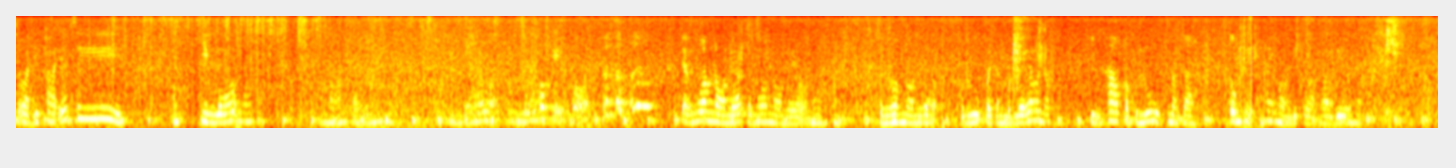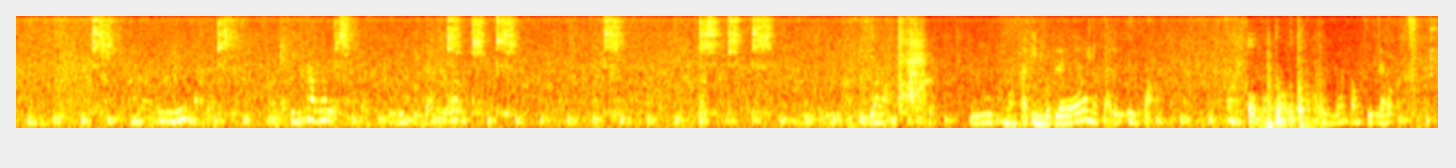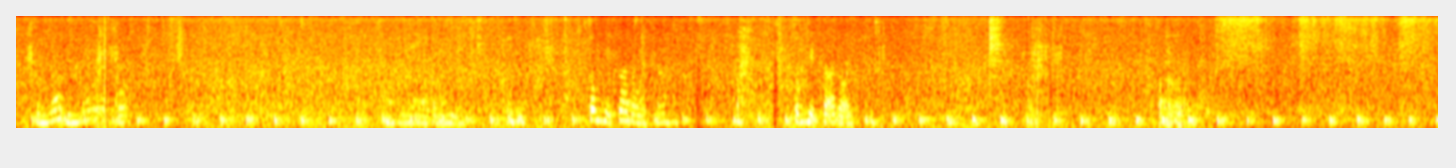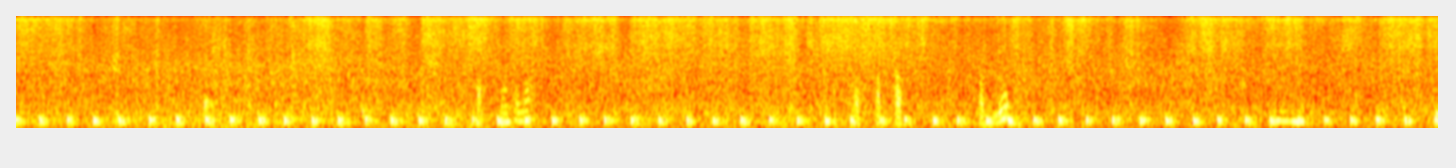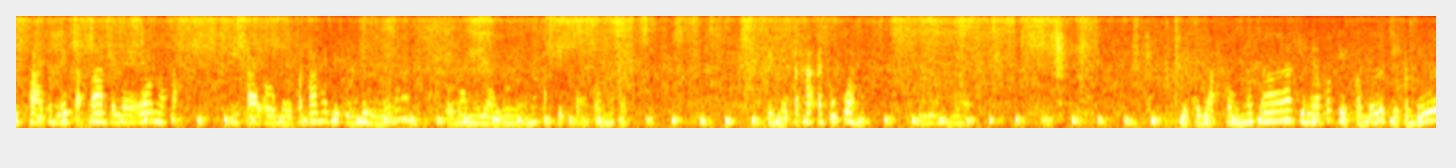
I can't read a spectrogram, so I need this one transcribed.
สวัสดีค่ะเอฟซีอิ่มแล้วนะคะเอาน้ำใส่นี้หิมแล้วอะหิมแล้วก็เก็บก่อนจะง่วงนอนแล้วจะง่วงนอนแล้วนะคะจะง่วงนอนแล้ว คุณลูกไปกันหมดแล้วนะกินข้าวกับคุณลูกนะจะต้มเห็ดให้หน่อยดีกว่าหน่อยเดียวนะหน่อยที่นี้นะจะหน่อยมากินข้าวด้วยนะคะคุณลูกกินกันหมดแล้ว ย่าคุณลูกนะคะอิ่มหมดแล้วนะจ๊ะเอฟซีจ๋าอิ่มแล้วท้องติดแล้วอิ่มแล้วอิ่มแล้วอะมีอะไรกันนะอยู่ต้มเห็ดก็อร่อยนะคะต้มเห็ดก็อร่อย ผักผักเยอะพี่ชายคนเล็กกลับบ้านไปแล้วนะคะพี่ชายเอาหมูกระทะให้ไปถุงหนึ่งแล้วนะไปบ้านแม่ใหญ่นู่นแล้วนะคะเก็บของก่อนนะคะกินหมูกระทะกันทุกวันคุณลูกคุณแม่เก็บขยะก่อนนะจ๊ะกินแล้วก็เก็บก่อนเด้อเก็บก่อนเด้อ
